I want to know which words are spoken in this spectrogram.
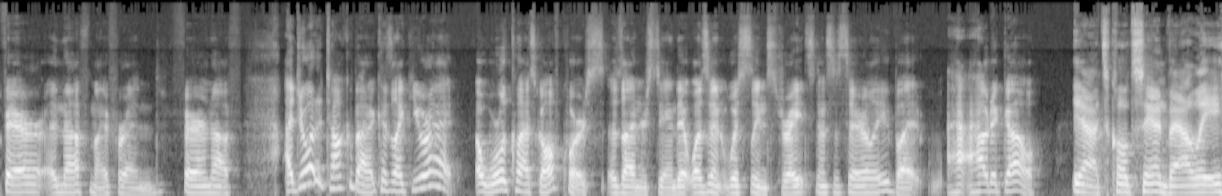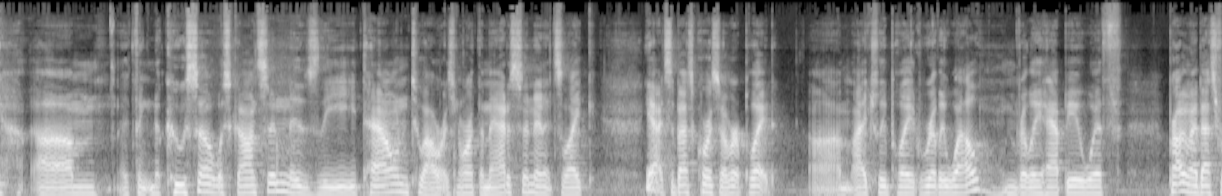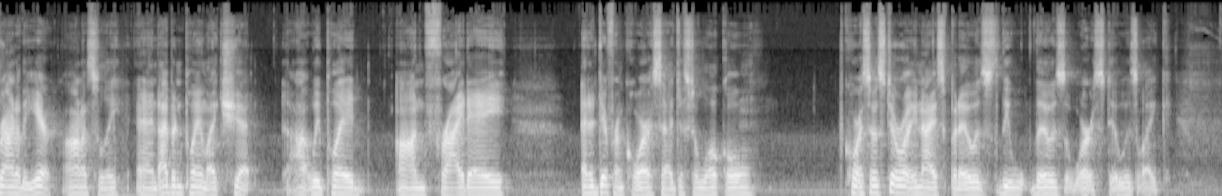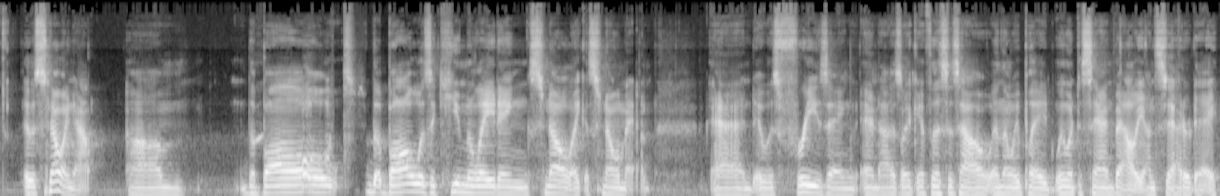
Fair enough, my friend. Fair enough. I do want to talk about it because, like, you were at a world class golf course, as I understand it. it wasn't Whistling Straits necessarily, but h- how'd it go? Yeah, it's called Sand Valley. Um, I think Nekoosa, Wisconsin, is the town two hours north of Madison, and it's like, yeah, it's the best course I've ever played. Um, I actually played really well. I'm really happy with probably my best round of the year, honestly. And I've been playing like shit. Uh, we played on Friday at a different course at just a local course. It was still really nice, but it was the it was the worst. It was like it was snowing out. Um, the ball what? the ball was accumulating snow like a snowman and it was freezing and i was like if this is how and then we played we went to sand valley on saturday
